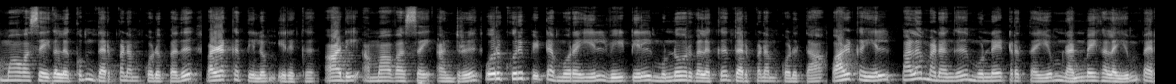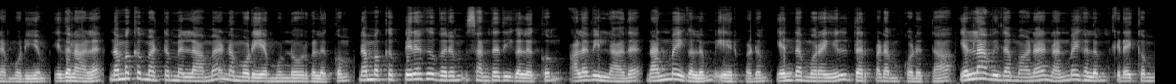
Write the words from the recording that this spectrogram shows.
அமாவாசைகளுக்கும் தர்ப்பணம் கொடுப்பது வழக்கத்திலும் இருக்கு. ஆடி அமாவாசை அன்று ஒரு குறிப்பிட்ட முறையில் வீட்டில் முன்னோர்களுக்கு தர்ப்பணம் கொடுத்தா வாழ்க்கையில் பல மடங்கு முன்னேற்றத்தையும் நன்மைகளையும் பெற முடியும். இதனால நமக்கு மட்டுமில்லாம நம்முடைய முன்னோர்களுக்கும் நமக்கு பிறகு வரும் சந்ததிகளுக்கும் அளவில்லாத நன்மைகளும் ஏற்படும். எந்த முறையில் தர்ப்பணம் கொடுத்தா எல்லா விதமான நன்மைகளும் கிடைக்கும்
